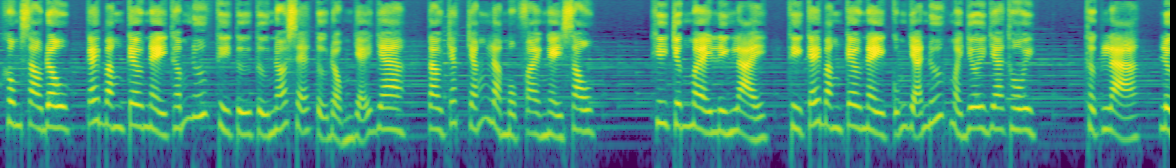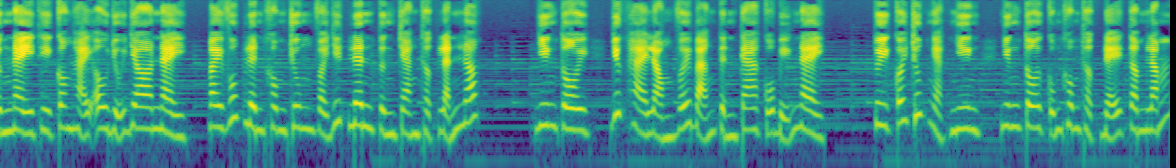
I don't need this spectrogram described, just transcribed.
không sao đâu, cái băng keo này thấm nước thì tự tự nó sẽ tự động giải ra, tao chắc chắn là một vài ngày sau. Khi chân mày liền lại, thì cái băng keo này cũng giả nước mà rơi ra thôi. Thật lạ, lần này thì con hải âu rủi ro này, bay vút lên không trung và dít lên từng chàng thật lãnh lót. Riêng tôi, rất hài lòng với bản tình ca của biển này. Tuy có chút ngạc nhiên, nhưng tôi cũng không thật để tâm lắm.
